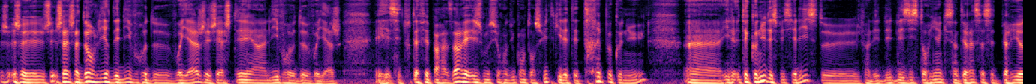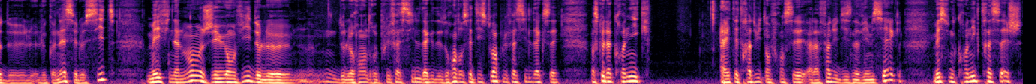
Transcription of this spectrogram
J'adore lire des livres de voyage et j'ai acheté un livre de voyage. Et c'est tout à fait par hasard. Et je me suis rendu compte ensuite qu'il était très peu connu. Euh, il était connu des spécialistes. Euh, enfin, les, historiens qui s'intéressent à cette période le, connaissent et le citent. Mais finalement, j'ai eu envie de le, de le rendre plus facile, de rendre cette histoire plus facile d'accès. Parce que la chronique a été traduite en français à la fin du 19e siècle, mais c'est une chronique très sèche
